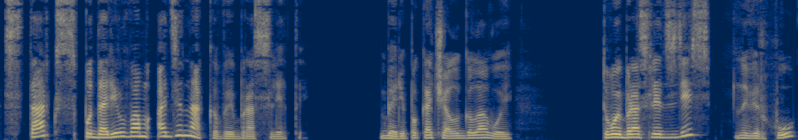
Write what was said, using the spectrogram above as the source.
Старкс подарил вам одинаковые браслеты? Берри покачала головой. Твой браслет здесь, наверху.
